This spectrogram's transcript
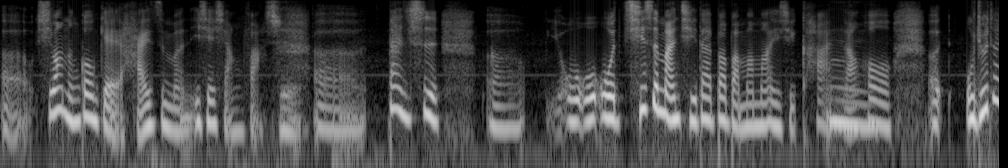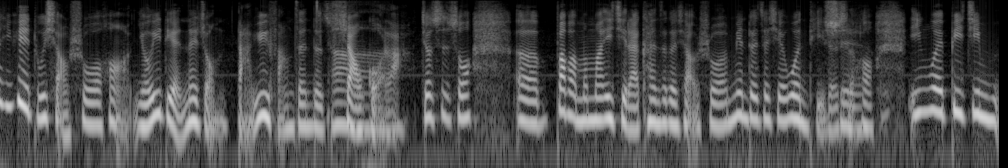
嗯、呃，希望能够给孩子们一些想法，是，呃，但是，呃，我我我其实蛮期待爸爸妈妈一起看，嗯、然后，呃，我觉得阅读小说哈，有一点那种打预防针的效果啦，啊、就是说，呃，爸爸妈妈一起来看这个小说，面对这些问题的时候，因为毕竟。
